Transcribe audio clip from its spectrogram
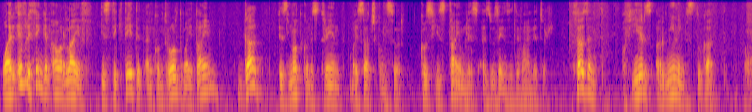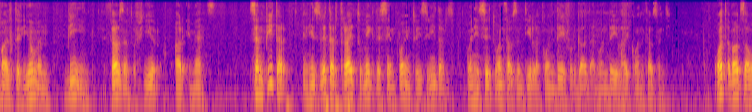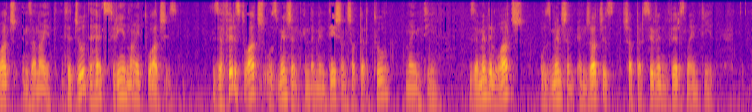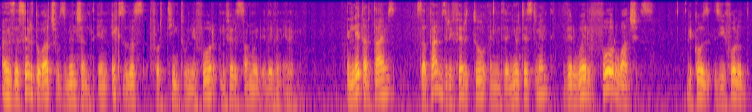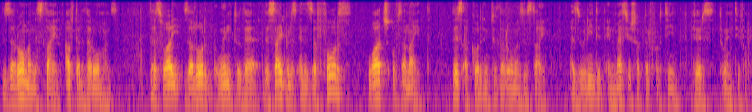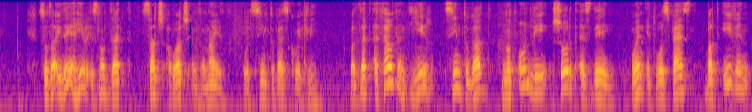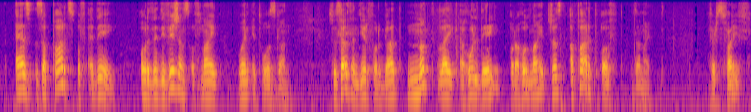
While everything in our life is dictated and controlled by time, God is not constrained by such concern because He is timeless, as we say in the Divine Liturgy. Thousands of years are meaningless to God, while to human being, thousands of years are immense. St. Peter, in his letter, tried to make the same point to his readers when he said 1,000 years like one day for God and one day like 1,000. What about the watch in the night? The Jude had three night watches. The first watch was mentioned in Lamentation chapter 2, 19. The middle watch was mentioned in Judges chapter 7, verse 19. And the third watch was mentioned in Exodus 14:24 and 1 Samuel 11:11. In later times, the times referred to in the New Testament, there were four watches because they followed the Roman style after the Romans. That's why the Lord went to the disciples in the fourth watch of the night. This according to the Romans style, as we read it in Matthew chapter 14, verse 25. So the idea here is not that such a watch in the night would seem to pass quickly, but that a thousand years seemed to God not only short as day when it was past, but even as the parts of a day or the divisions of night when it was gone. So thousand year for God, not like a whole day or a whole night, just a part of the night. Verse 5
